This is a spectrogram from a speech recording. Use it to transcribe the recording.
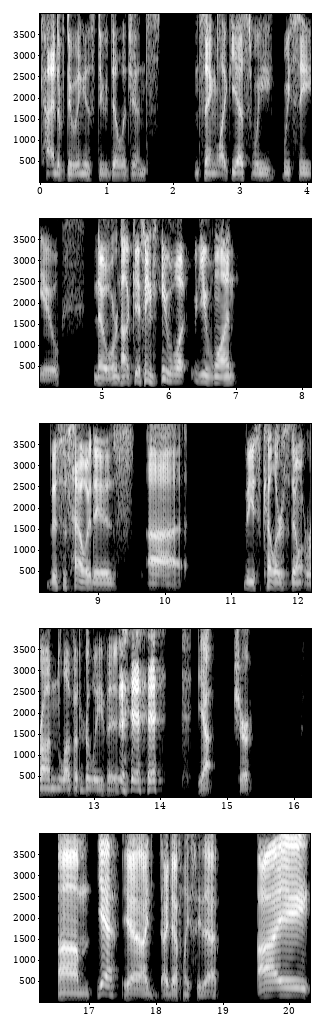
kind of doing his due diligence and saying, like, yes, we, we see you. No, we're not giving you what you want. This is how it is. Uh, these colors don't run, love it or leave it. yeah, sure. Um, yeah, yeah, I I definitely see that. I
